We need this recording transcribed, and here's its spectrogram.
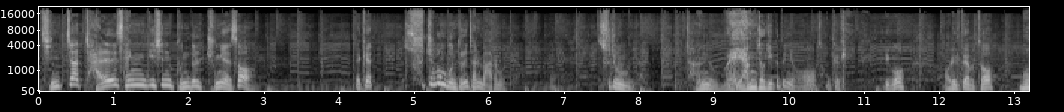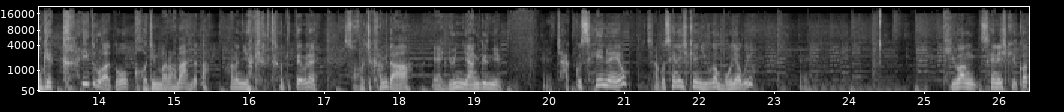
진짜 잘생기신 분들 중에서 이렇게 수줍은 분들은 잘 말을 못해요. 예, 수줍은 분들. 저는 외향적이거든요. 성격이. 그리고 어릴 때부터 목에 칼이 들어와도 거짓말을 하면 안 된다 하는 이야기를 들었기 때문에 솔직합니다. 예, 윤양규님. 예, 자꾸 세뇌요? 자꾸 세뇌시키는 이유가 뭐냐고요? 예. 기왕 세뇌시킬 것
